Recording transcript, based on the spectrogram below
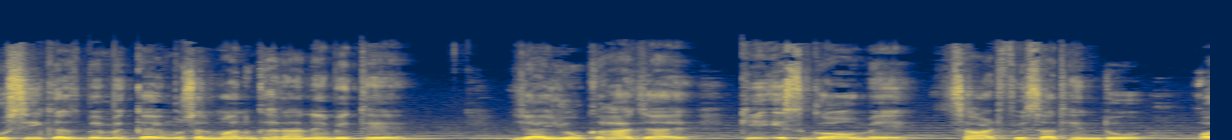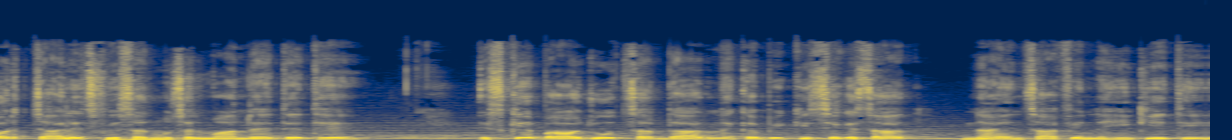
उसी कस्बे में कई मुसलमान घराने भी थे। या यूँ कहा जाए कि इस गाँव में 60 फ़ीसद हिंदू और 40 फ़ीसद मुसलमान रहते थे। इसके बावजूद सरदार ने कभी किसी के साथ नाइंसाफ़ी नहीं की थी।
